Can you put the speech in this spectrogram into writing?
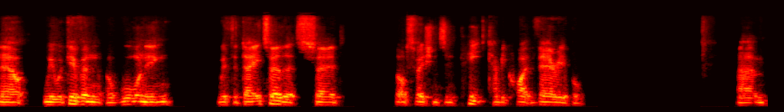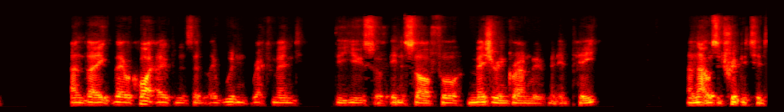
Now, we were given a warning with the data that said the observations in peat can be quite variable. Um, and they, they were quite open and said that they wouldn't recommend the use of INSAR for measuring ground movement in peat. And that was attributed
